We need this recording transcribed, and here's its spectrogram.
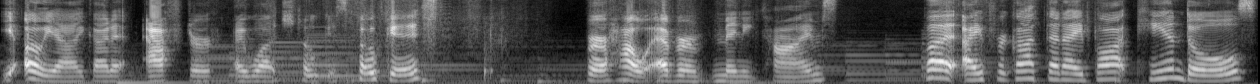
Yeah, oh yeah, I got it after I watched Hocus Pocus for however many times. But I forgot that I bought candles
